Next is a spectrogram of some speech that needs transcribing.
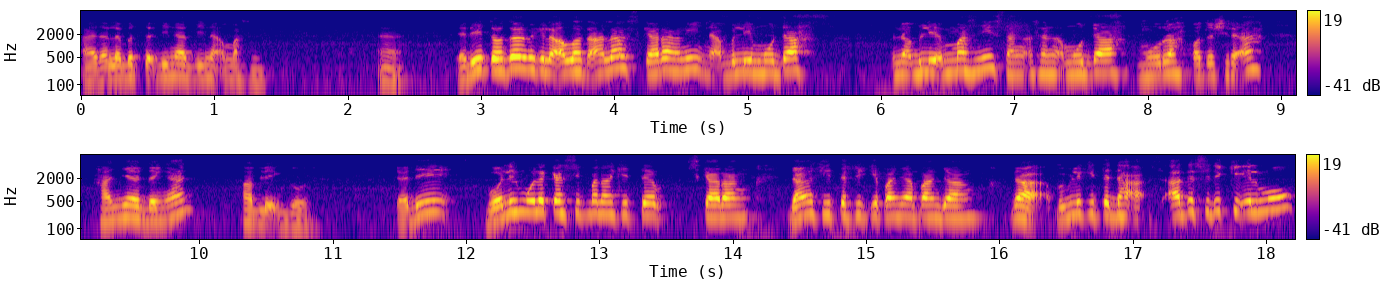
Ha, dalam bentuk dinar-dinar emas ni. Ha. Jadi tuan-tuan bila Allah Taala sekarang ni nak beli mudah nak beli emas ni sangat-sangat mudah, murah patut syariah hanya dengan public gold. Jadi boleh mulakan simpanan kita sekarang. Jangan kita fikir panjang-panjang. Tak, apabila kita dah ada sedikit ilmu,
